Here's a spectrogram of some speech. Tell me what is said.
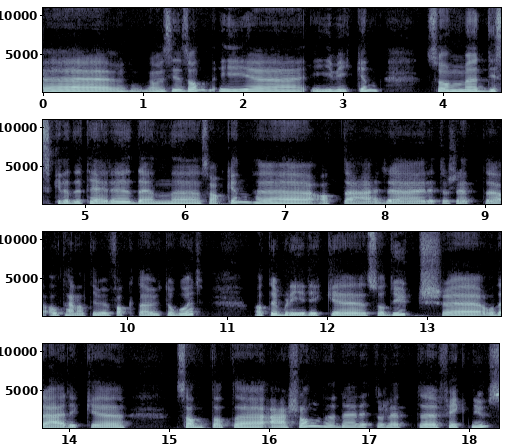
eh, kan vi si det sånn, i, eh, i Viken som diskrediterer den eh, saken. At det er rett og slett alternative fakta ute og går. At det blir ikke så dyrt, og det er ikke sant at det er sånn. Det er rett og slett fake news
